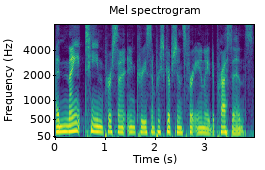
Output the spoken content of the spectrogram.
a 19% increase in prescriptions for antidepressants,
